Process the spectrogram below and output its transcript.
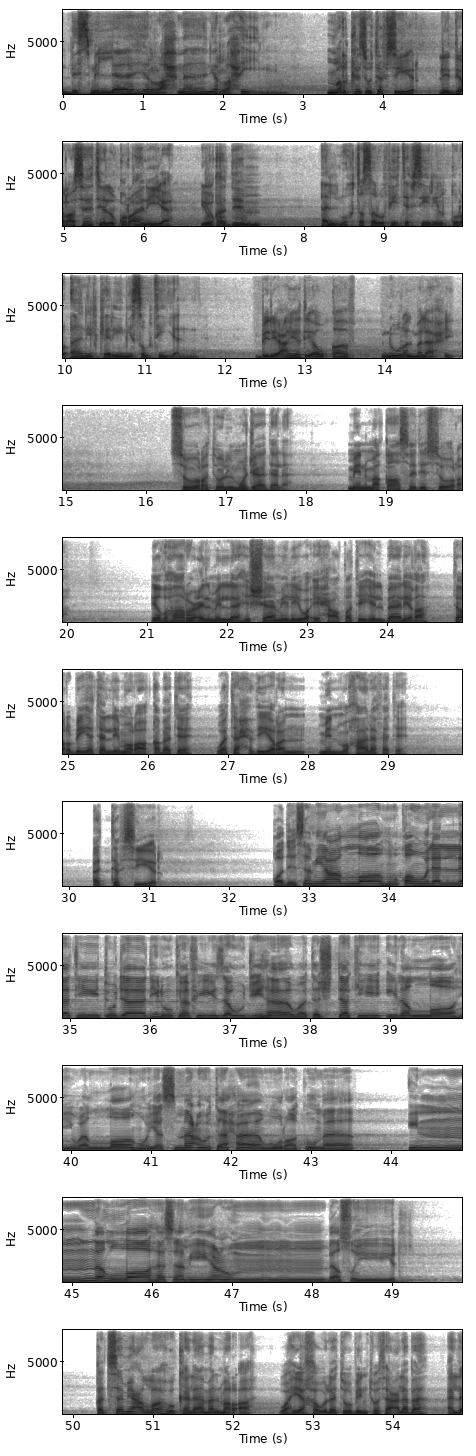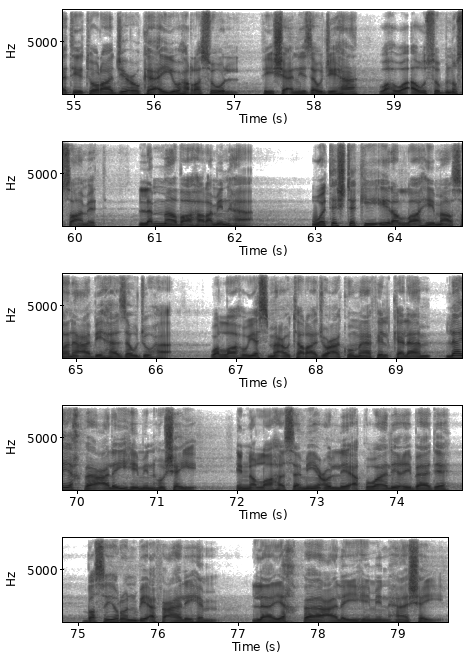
بسم الله الرحمن الرحيم. مركز تفسير للدراسات القرآنية يقدم المختصر في تفسير القرآن الكريم صوتيا. برعاية أوقاف نور الملاحي. سورة المجادلة من مقاصد السورة. إظهار علم الله الشامل وإحاطته البالغة تربية لمراقبته وتحذيرا من مخالفته. التفسير. قد سمع الله قول التي تجادلك في زوجها وتشتكي إلى الله والله يسمع تحاوركما. إن الله سميع بصير. قد سمع الله كلام المرأة وهي خولة بنت ثعلبة التي تراجعك أيها الرسول في شأن زوجها وهو أوس بن الصامت لما ظاهر منها. وتشتكي إلى الله ما صنع بها زوجها. والله يسمع تراجعكما في الكلام لا يخفى عليه منه شيء. إن الله سميع لأقوال عباده بصير بأفعالهم لا يخفى عليه منها شيء.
